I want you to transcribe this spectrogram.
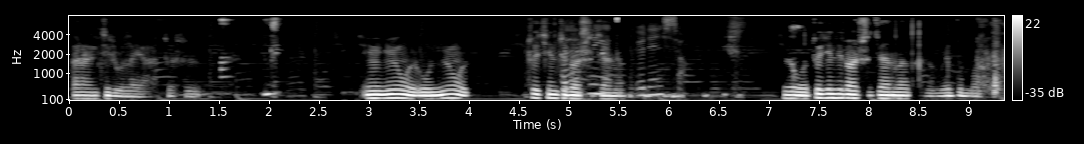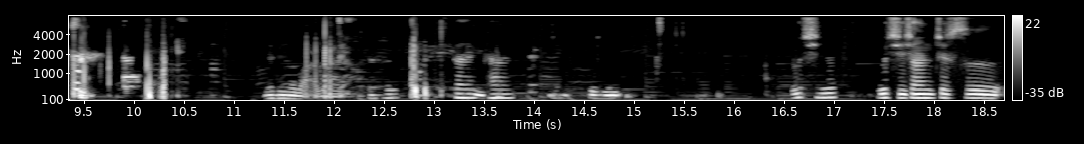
当然记住了呀，就是因为因为我我因为我。最近这段时间呢，有点小。就是我最近这段时间呢，可能没怎么没怎么玩吧，然后但是但是你看，就是尤其尤其像这次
